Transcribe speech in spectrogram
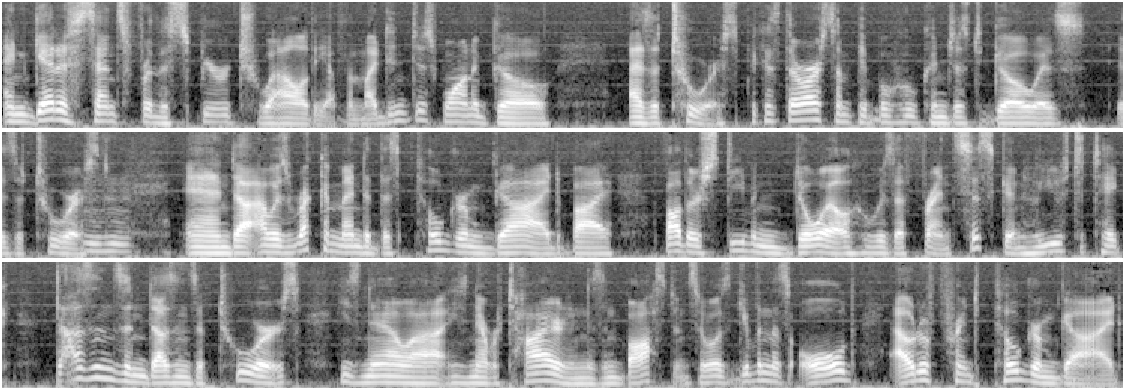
and get a sense for the spirituality of them. I didn't just want to go as a tourist because there are some people who can just go as as a tourist. Mhm. And uh, I was recommended this pilgrim guide by Father Stephen Doyle, who was a Franciscan who used to take dozens and dozens of tours. He's now uh, he's now retired and is in Boston. So I was given this old, out of print pilgrim guide,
